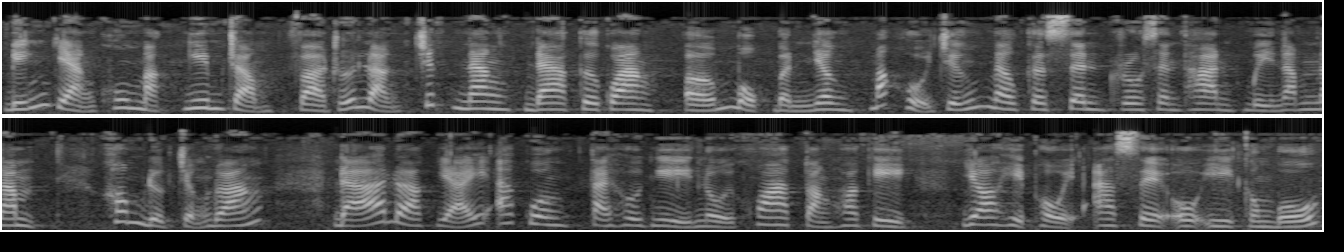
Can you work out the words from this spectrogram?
biến dạng khuôn mặt nghiêm trọng và rối loạn chức năng đa cơ quan ở một bệnh nhân mắc hội chứng Melkersen-Rosenthal 15 năm không được chẩn đoán, đã đoạt giải Á quân tại hội nghị nội khoa toàn Hoa Kỳ do Hiệp hội ACOI công bố.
